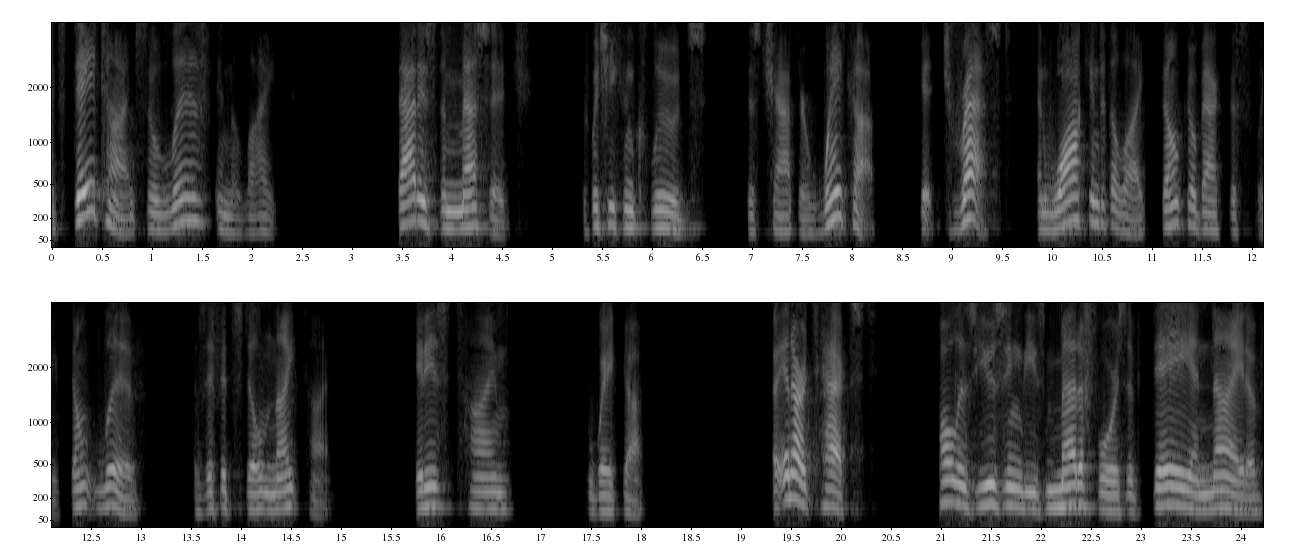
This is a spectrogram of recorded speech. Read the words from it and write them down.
It's daytime, so live in the light. That is the message with which he concludes this chapter. Wake up, get dressed, and walk into the light. Don't go back to sleep. Don't live as if it's still nighttime. It is time to wake up. In our text, Paul is using these metaphors of day and night, of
